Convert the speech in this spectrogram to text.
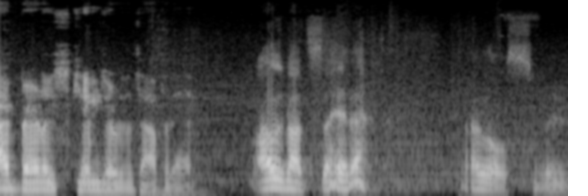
I- I barely skimmed over the top of that. I was about to say that. That a little smooth.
